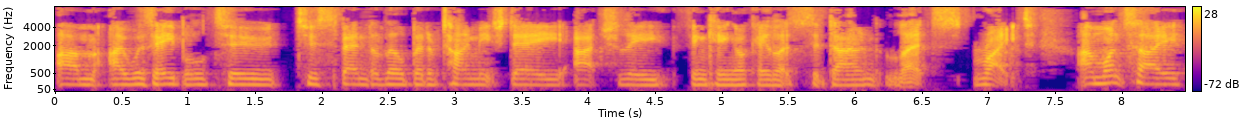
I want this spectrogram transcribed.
um, I was able to to spend a little bit of time each day actually thinking, okay, let's sit down, let's write. And once I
